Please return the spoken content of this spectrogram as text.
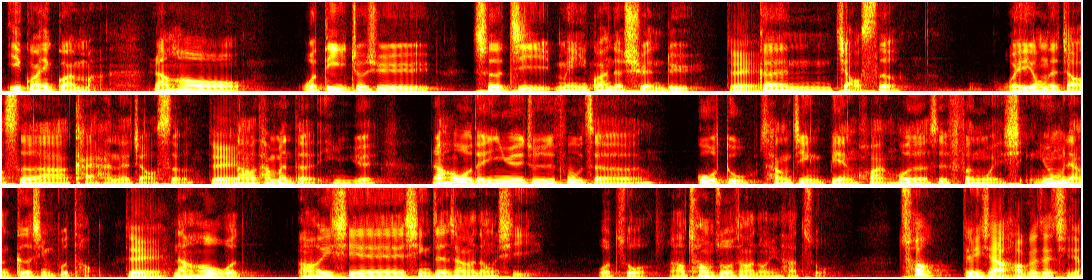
一关一关嘛，然后我弟就去设计每一关的旋律，对，跟角色，唯用的角色啊，凯涵的角色，对，然后他们的音乐，然后我的音乐就是负责过渡场景变换或者是氛围型，因为我们两个个性不同，对，然后我。然后一些行政上的东西我做，然后创作上的东西他做。创，等一下，豪哥再请教。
